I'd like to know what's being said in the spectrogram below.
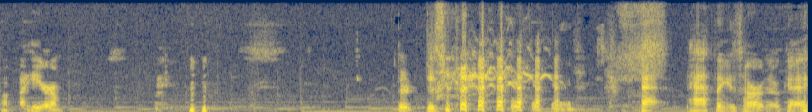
Oh, I hear him. They're. Pa- pathing is hard, okay?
